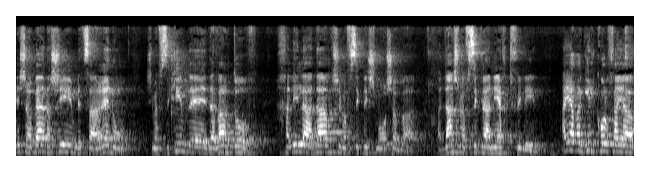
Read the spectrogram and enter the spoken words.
יש הרבה אנשים, לצערנו, שמפסיקים דבר טוב. חלילה אדם שמפסיק לשמור שבת, אדם שמפסיק להניח תפילין. היה רגיל כל חייו.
